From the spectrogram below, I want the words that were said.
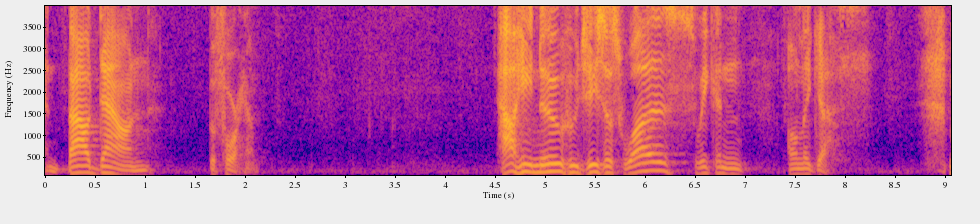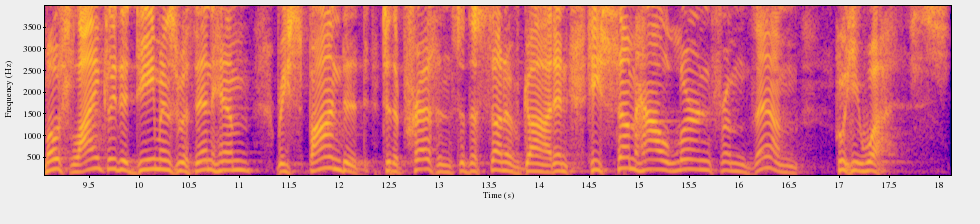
and bowed down before him. How he knew who Jesus was, we can only guess. Most likely, the demons within him responded to the presence of the Son of God, and he somehow learned from them who he was.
